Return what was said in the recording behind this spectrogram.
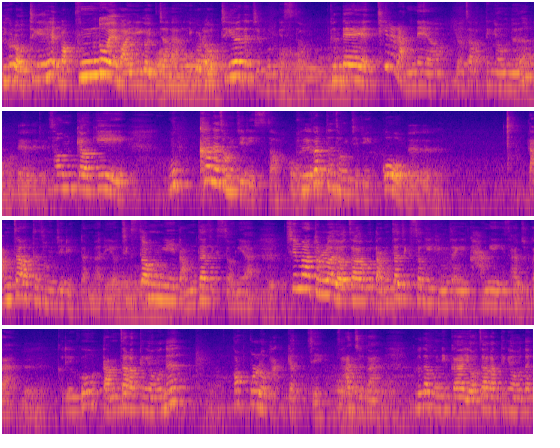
이걸 어떻게 해 막 분노에 막 이거 있잖아 어. 이거를 어떻게 해야 될지 모르겠어 어. 근데 티를 안 내요 여자 같은 경우는 어, 네네네. 성격이 욱하는 성질이 있어 어. 불같은 성질이 있고 네네네. 남자 같은 성질이 있단 말이에요 어. 직성이 남자 직성이야 네. 치마 둘러 여자하고 남자 직성이 굉장히 강해 이 사주가 네네. 그리고 남자 같은 경우는 거꾸로 바뀌었지 사주가 어. 그러다 보니까 여자 같은 경우는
